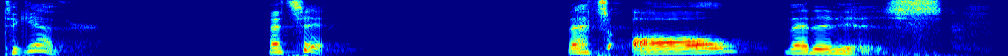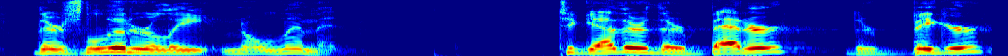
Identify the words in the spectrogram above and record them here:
Together. That's it. That's all that it is. There's literally no limit. Together, they're better they're bigger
